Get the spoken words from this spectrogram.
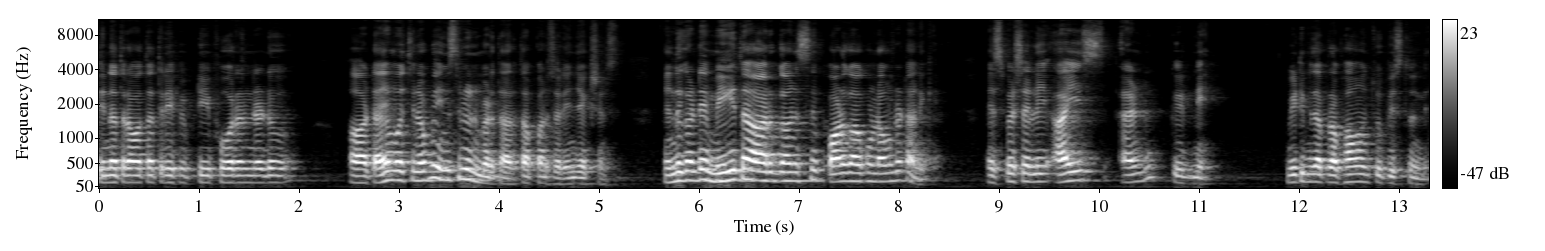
తిన్న తర్వాత త్రీ ఫిఫ్టీ ఫోర్ హండ్రెడ్ ఆ టైం వచ్చినప్పుడు ఇన్సులిన్ పెడతారు తప్పనిసరి ఇంజెక్షన్స్. ఎందుకంటే మిగతా ఆర్గాన్స్ పాడు కాకుండా ఉండటానికి. Especially eyes and kidney. వీటి మీద ప్రభావం చూపిస్తుంది.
